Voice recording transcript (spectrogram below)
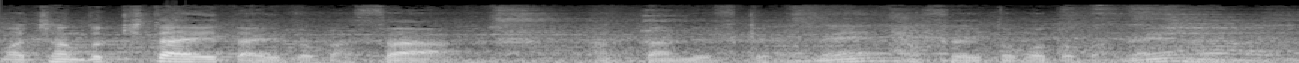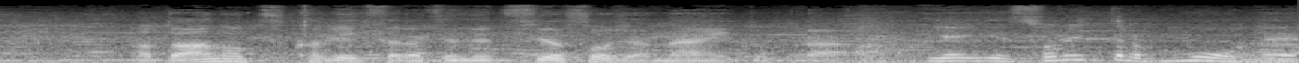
まあちゃんと鍛えたりとかさあったんですけどね。そういうとことかね。あとあの影久が全然強そうじゃないとか。いやいやそれ言ったらもうね、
